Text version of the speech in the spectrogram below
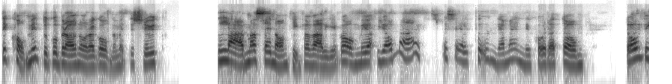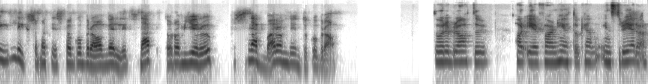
Det kommer inte att gå bra några gånger, men till slut lär man sig någonting för varje gång. Men jag, jag har märkt, speciellt på unga människor, att de, de vill liksom att det ska gå bra väldigt snabbt och de ger upp snabbare om det inte går bra. Då är det bra att du har erfarenhet och kan instruera.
